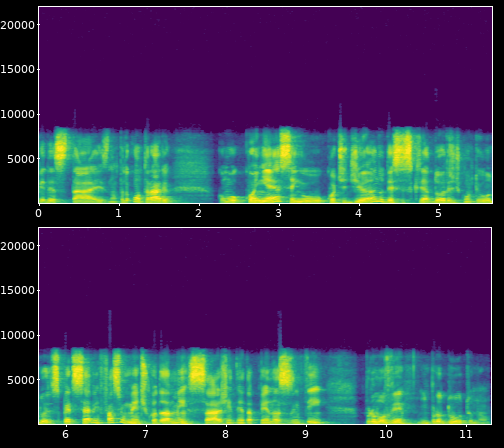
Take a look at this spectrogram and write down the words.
pedestais, não. Pelo contrário, como conhecem o cotidiano desses criadores de conteúdo, eles percebem facilmente quando a mensagem tenta apenas, enfim, promover um produto, não.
